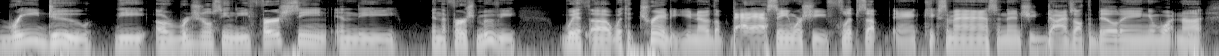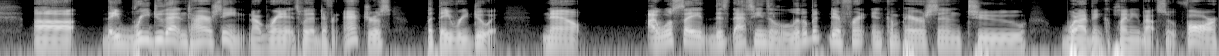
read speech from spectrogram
redo the original scene, the first scene in the in the first movie with uh with the Trinity, you know, the badass scene where she flips up and kicks some ass and then she dives off the building and whatnot. Uh they redo that entire scene. Now granted it's with a different actress, but they redo it. Now, I will say this that scene's a little bit different in comparison to what I've been complaining about so far.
